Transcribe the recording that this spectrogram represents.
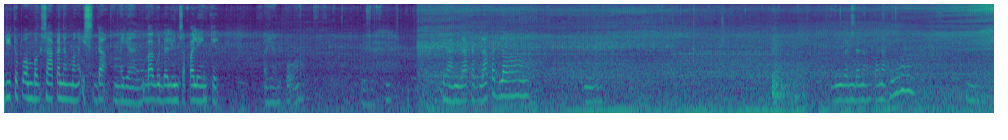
Dito po ang bagsakan ng mga isda. Ayan, bago dalhin sa palengke. Ayan po. Mhm. Yan, lakad-lakad lang. Mm. Ang ganda ng panahon. Mm.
